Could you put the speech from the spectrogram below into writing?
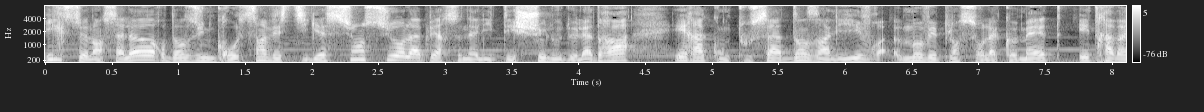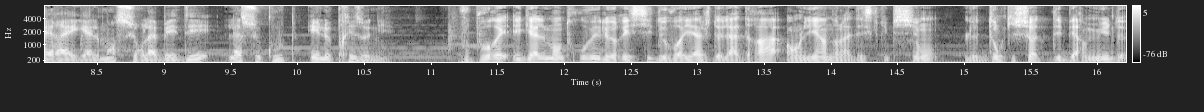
Il se lance alors dans une grosse investigation sur la personnalité chelou de l'Adra et raconte tout ça dans un livre, Mauvais plan sur la comète, et travaillera également sur la BD, la soucoupe et le prisonnier. Vous pourrez également trouver le récit de voyage de l'Adra en lien dans la description, le Don Quichotte des Bermudes,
